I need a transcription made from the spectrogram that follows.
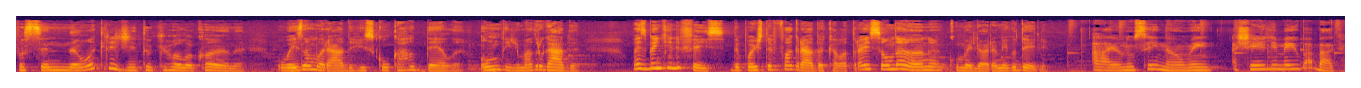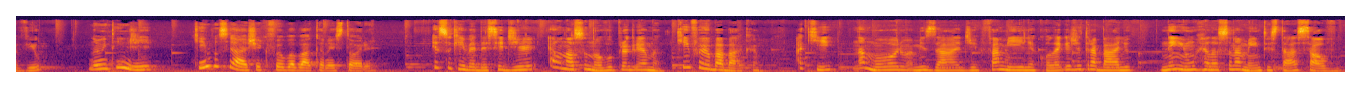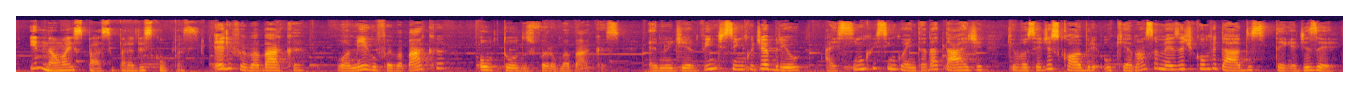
Você não acredita o que rolou com a Ana. O ex-namorado riscou o carro dela ontem de madrugada. Mas bem que ele fez, depois de ter flagrado aquela traição da Ana com o melhor amigo dele. Ah, eu não sei não, hein? Achei ele meio babaca, viu? Não entendi. Quem você acha que foi o babaca na história? Isso quem vai decidir é o nosso novo programa. Quem foi o babaca? Aqui, namoro, amizade, família, colegas de trabalho, nenhum relacionamento está a salvo e não há espaço para desculpas. Ele foi babaca? O amigo foi babaca? Ou todos foram babacas? É no dia 25 de abril, às 5h50 da tarde, que você descobre o que a nossa mesa de convidados tem a dizer.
